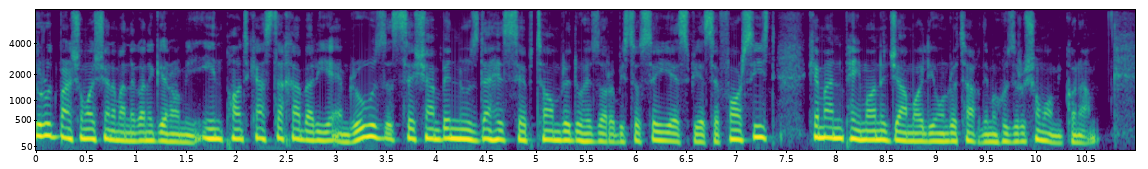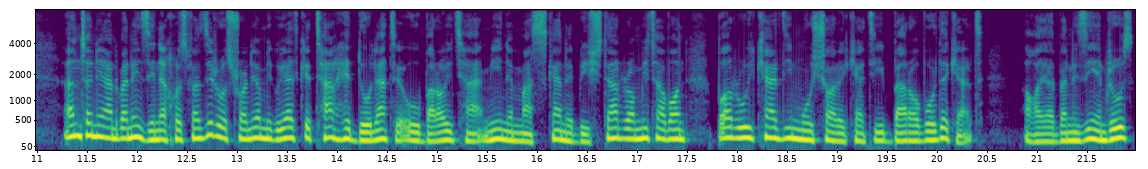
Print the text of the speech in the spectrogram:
درود بر شما شنوندگان گرامی. این پادکست خبری امروز سهشنبه 19 سپتامبر 2023 اس‌بی‌اس فارسی است که من پیمان جمالی اون رو تقدیم حضور شما می کنم انتونی البنیزی نخست وزیر استرالیا می‌گوید که طرح دولت او برای تأمین مسکن بیشتر را می‌توان با رویکردی مشارکتی برآورده کرد. آقای البنیزی امروز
